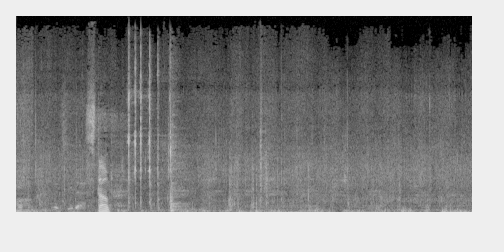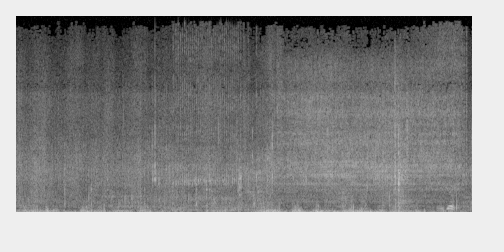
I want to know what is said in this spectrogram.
That. Stump. There you go.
